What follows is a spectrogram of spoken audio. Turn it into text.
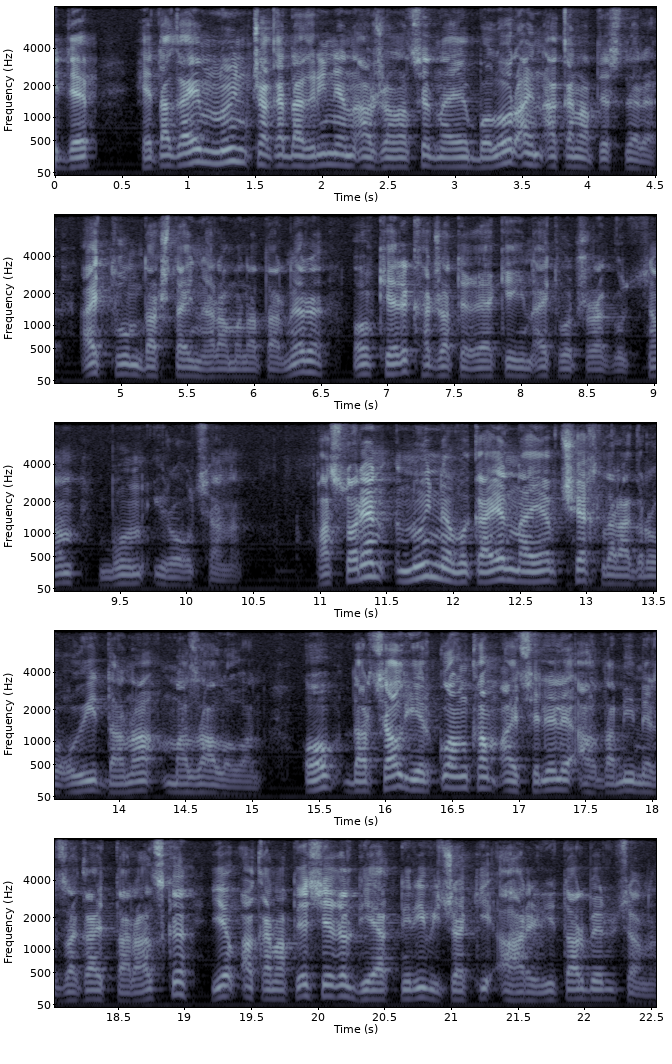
Իդեպ Հետագայում նույն ճակատագրին են արժանացել նաև բոլոր այն ականատեսները, այդ թվում դաշտային հրամանատարները, ովքեր քաջատեղյակ էին այդ ոչռագործության բուն իրողությանը։ Պաստորեն նույնը վկայել նաև չեխ լրագրողուի Դանա Մազալովան, ով դարձյալ երկու անգամ այցելել է Աղդամի մերձակայ տարածքը եւ ականատես եղել դիակների վիճակի ահրելի տարբերությանը։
